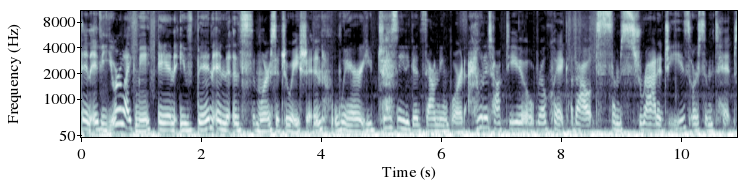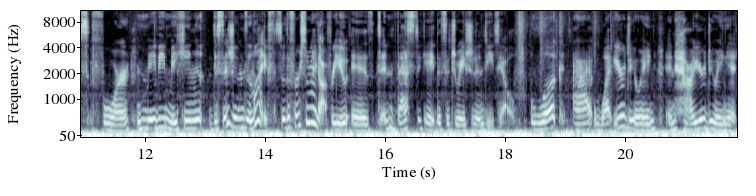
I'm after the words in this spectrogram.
And if you're like me and you've been in a similar situation where you just need a good sounding board, I want to talk to you real quick about some strategies or some tips for maybe making decisions in life. So, the first one I got for you is to investigate the situation in detail. Look at what you're doing and how you're doing it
